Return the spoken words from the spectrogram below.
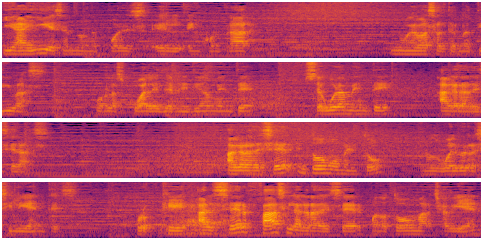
Y ahí es en donde puedes encontrar nuevas alternativas por las cuales definitivamente, seguramente agradecerás. Agradecer en todo momento nos vuelve resilientes, porque al ser fácil agradecer cuando todo marcha bien,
